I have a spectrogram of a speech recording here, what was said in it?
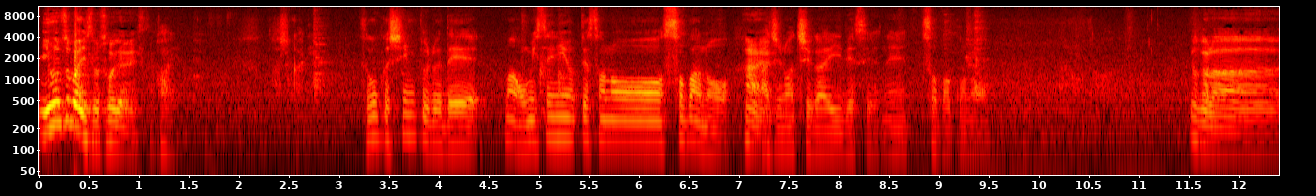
日本そばにしてもそうじゃないですか。はい。確かに。すごくシンプルで、まあ、お店によってそのそばのはい。味の違いですよね。そば粉の。だから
